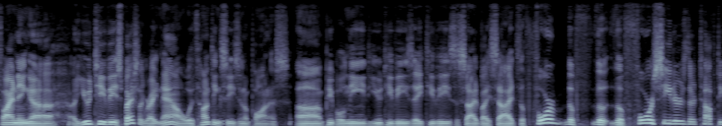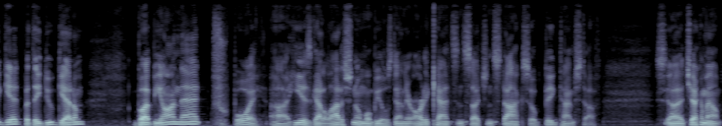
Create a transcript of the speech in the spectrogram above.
finding a, a UTV, especially right now with hunting season upon us. Uh, people need UTVs, ATVs, the side by sides. The four the the the four seaters they're tough to get, but they do get them. But beyond that, boy, uh, he has got a lot of snowmobiles down there, Arctic Cats and such in stock. So big time stuff. Uh, check them out.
